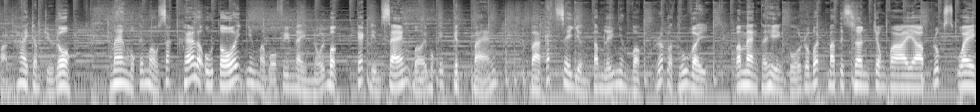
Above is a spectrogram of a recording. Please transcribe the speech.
khoảng 200 triệu đô. Mang một cái màu sắc khá là u tối nhưng mà bộ phim này nổi bật các điểm sáng bởi một cái kịch bản và cách xây dựng tâm lý nhân vật rất là thú vị và màn thể hiện của Robert Pattinson trong vai à, uh, Bruce Wayne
